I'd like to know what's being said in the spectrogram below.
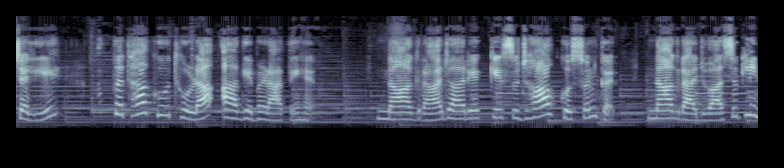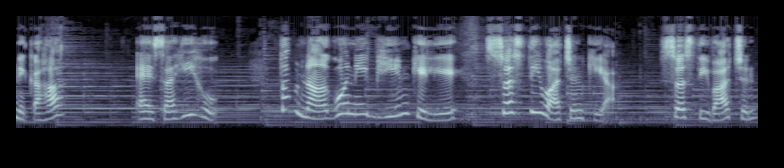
चलिए, अब कथा को थोड़ा आगे बढ़ाते हैं। नागराज आर्य के सुझाव को सुनकर नागराज वासुकी ने कहा, ऐसा ही हो। तब नागों ने भीम के लिए स्वस्ति वाचन किया। स्वस्ति वाचन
